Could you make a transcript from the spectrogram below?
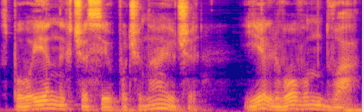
з повоєнних часів починаючи є Львовом 2,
